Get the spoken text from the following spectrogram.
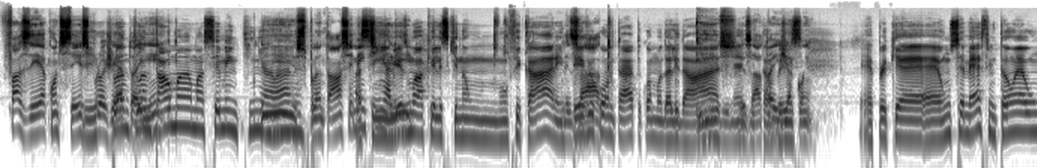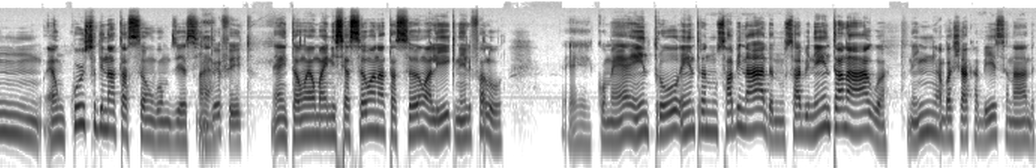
fazer acontecer esse E projeto plan- plantar aí. uma, uma sementinha lá, né? Isso, plantar uma Assim, sementinha ali. mesmo aqueles que não, não ficarem, teve o Exato. contato com a modalidade, Isso, né? exato aí. Já talvez- conhe- É porque é, é um semestre, então é um, é um curso de natação, vamos dizer assim. É. Perfeito. né? Então é uma iniciação à natação ali, que nem ele falou. É, como é, entrou, entra, não sabe nada, não sabe nem entrar na água, nem abaixar a cabeça, nada.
